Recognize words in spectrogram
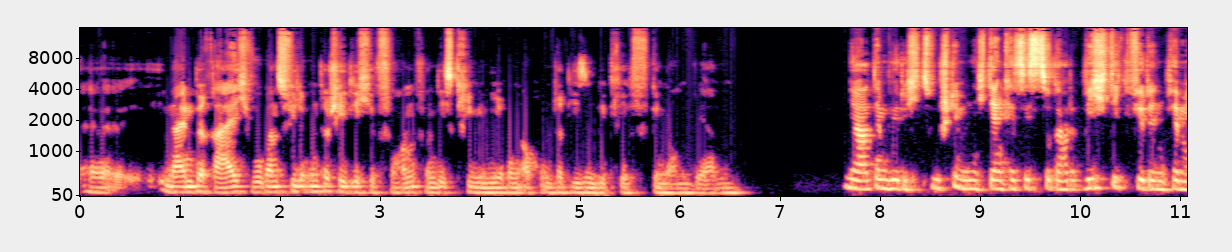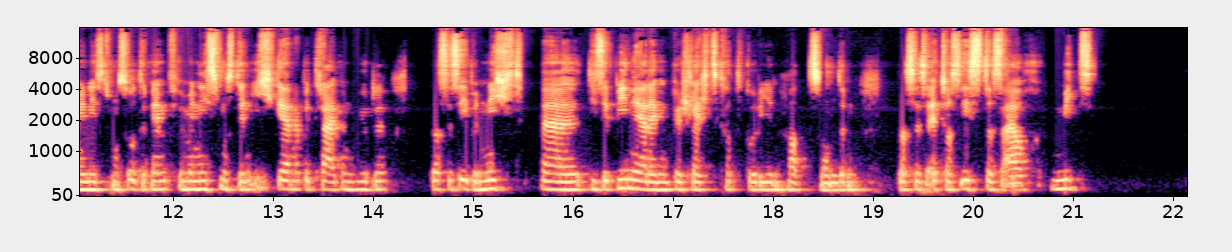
äh, in einem Bereich, wo ganz viele unterschiedliche Formen von Diskriminierung auch unter diesem Begriff genommen werden. Ja, dem würde ich zustimmen. Ich denke, es ist sogar wichtig für den Feminismus oder den Feminismus, den ich gerne betreiben würde, dass es eben nicht äh, diese binären Geschlechtskategorien hat, sondern dass es etwas ist, das auch mit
